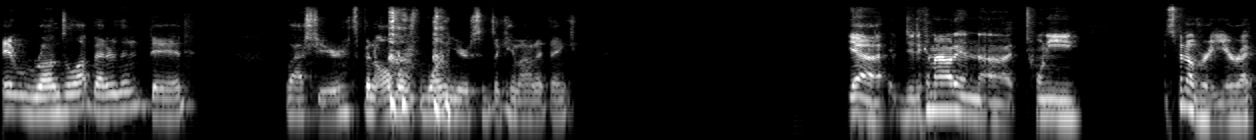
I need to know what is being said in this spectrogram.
it runs a lot better than it did last year. It's been almost one year since it came out, I think. Yeah. Did it come out in uh 20? It's been over a year, right?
